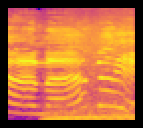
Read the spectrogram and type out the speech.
I'm a baby.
